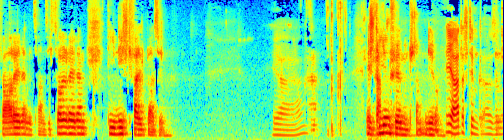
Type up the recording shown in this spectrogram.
Fahrräder mit 20 Zoll Rädern, die nicht faltbar sind. Ja. In Stand- vielen Firmen standen die rum. Ja, das stimmt. Also äh,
